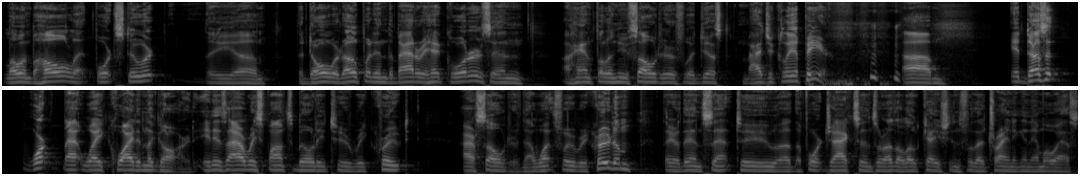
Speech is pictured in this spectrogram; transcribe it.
lo and behold, at Fort Stewart, the um, the door would open in the battery headquarters, and a handful of new soldiers would just magically appear. um, it doesn't work that way quite in the Guard. It is our responsibility to recruit our soldiers. Now, once we recruit them, they are then sent to uh, the Fort Jacksons or other locations for their training in MOS.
